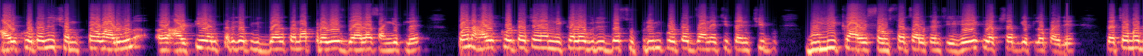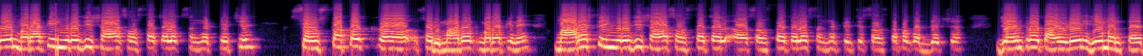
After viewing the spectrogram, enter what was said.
हायकोर्टाने क्षमता वाढवून आरटीए अंतर्गत विद्यार्थ्यांना प्रवेश द्यायला सांगितलंय. पण हायकोर्टाच्या या निकालाविरुद्ध सुप्रीम कोर्टात जाण्याची त्यांची भूमिका आहे संस्था चालकांची हे एक लक्षात घेतलं पाहिजे. त्याच्यामध्ये मराठी इंग्रजी शाळा संस्था चालक संघटनेचे संस्थापक सॉरी मराठीने महाराष्ट्र इंग्रजी शाळा संस्थाचाल संस्थाचालक संघटनेचे संस्थापक अध्यक्ष जयंतराव तावडे हे म्हणतात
